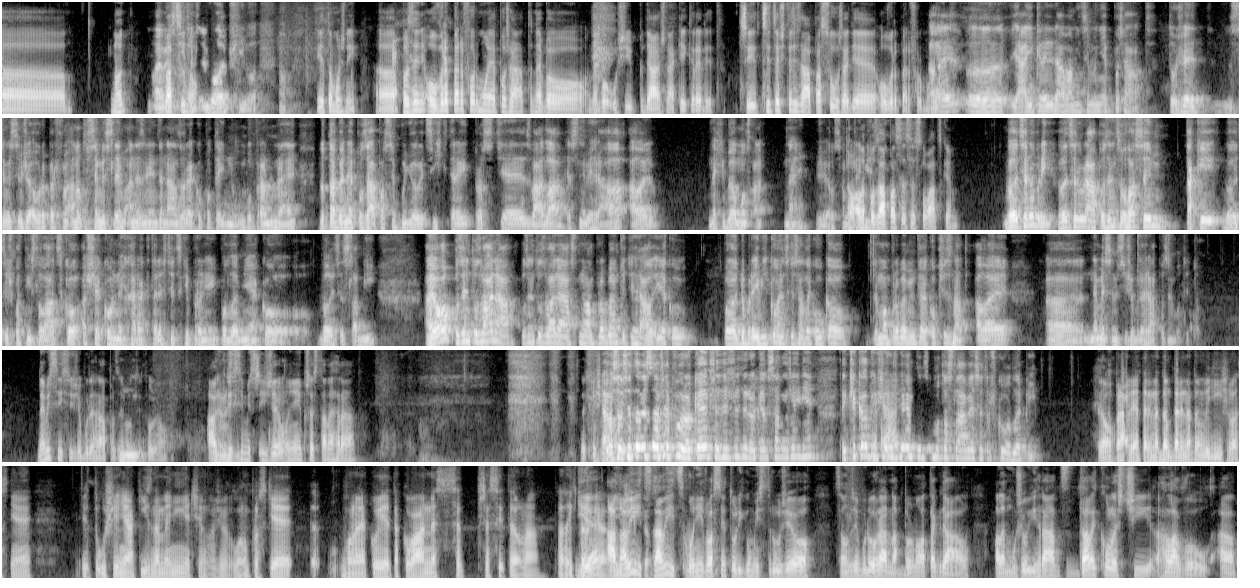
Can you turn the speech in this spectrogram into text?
no, no to bylo lepší, jo. No je to možný. Uh, Plzeň overperformuje pořád, nebo, nebo už jí dáš nějaký kredit? Tři, 34 zápasů v řadě overperformuje. Ale uh, já jí kredit dávám víceméně pořád. To, že si myslím, že overperformuje, ano, to si myslím a nezměním ten názor jako po týdnu, opravdu ne. Notabene po zápase v Budějovicích, který prostě zvládla, jasně vyhrála, ale nechybělo moc a ne, že jo, samozřejmě. No ale po zápase se Slováckem? Velice dobrý, velice dobrá Plzeň, souhlasím, taky velice špatný Slovácko, až jako necharakteristicky pro něj podle mě jako velice slabý. A jo, Plzeň to zvládá, Plzeň to zvládá, já s nemám problém, teď hrál i jako dobrý výkon, hezky jsem na to koukal, nemám problém jim to jako přiznat, ale uh, nemyslím si, že bude hrát Plzeň o titul. Nemyslíš si, že bude hrát Plzeň hmm. o titul, jo? A nemyslím. kdy si myslíš, že o něj přestane hrát? Já jsem si to myslel před půl rokem, před čtvrtým rokem samozřejmě, tak čekal bych, no že už během podzimu to Slávě se trošku odlepí. Jo. No právě, tady na, tom, tady na tom vidíš vlastně, že to už je nějaký znamení něčeho, že jo? Ono prostě, eh, ono jako je taková nesetřesitelná. Ta je, a navíc, jako. navíc, oni vlastně tu ligu mistrů, že jo, samozřejmě budou hrát naplno a tak dál, ale můžou jí hrát s daleko lehčí hlavou a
